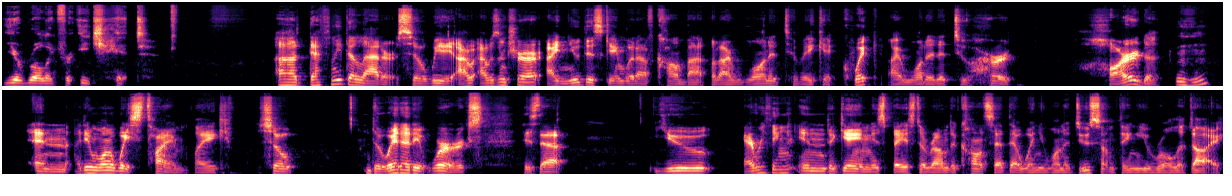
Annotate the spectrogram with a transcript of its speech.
you're rolling for each hit? Uh, definitely the latter. So we, I, I wasn't sure. I knew this game would have combat, but I wanted to make it quick. I wanted it to hurt hard, mm-hmm. and I didn't want to waste time. Like so, the way that it works is that you everything in the game is based around the concept that when you want to do something you roll a die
